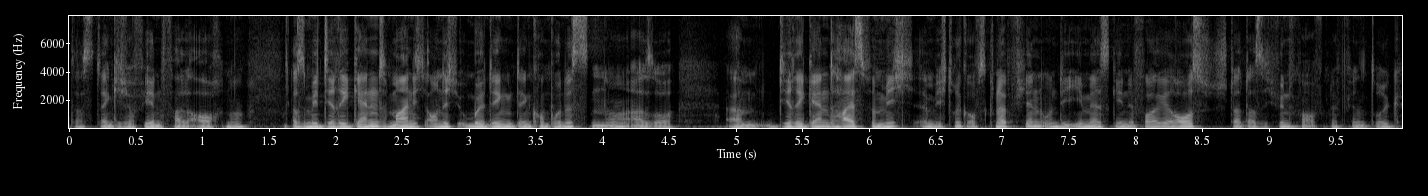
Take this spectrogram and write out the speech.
Das denke ich auf jeden Fall auch. Ne? Also mit Dirigent meine ich auch nicht unbedingt den Komponisten. Ne? Also ähm, Dirigent heißt für mich, ähm, ich drücke aufs Knöpfchen und die E-Mails gehen in Folge raus, statt dass ich fünfmal auf Knöpfchen drücke,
